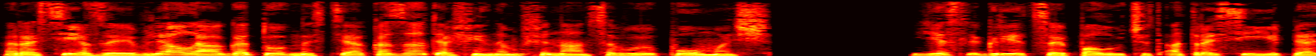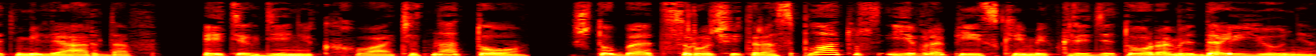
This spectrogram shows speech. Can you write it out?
Россия заявляла о готовности оказать Афинам финансовую помощь, если Греция получит от России 5 миллиардов, этих денег хватит на то, чтобы отсрочить расплату с европейскими кредиторами до июня.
